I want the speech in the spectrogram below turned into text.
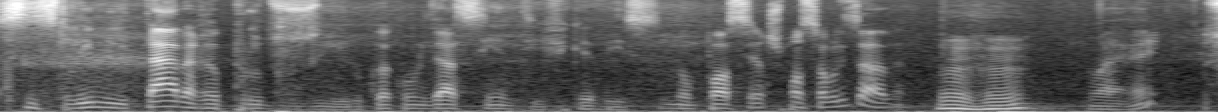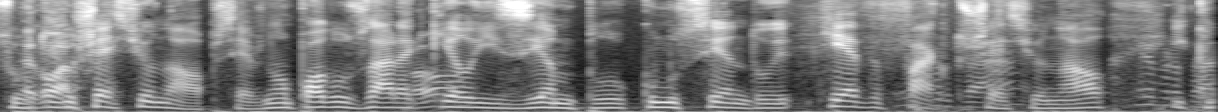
se se limitar a reproduzir o que a comunidade científica disse, não pode ser responsabilizada. Uhum. Não é? Sobretudo Agora- excepcional, percebes? Não pode usar Pronto. aquele exemplo como sendo que é de facto verdade, excepcional é e que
